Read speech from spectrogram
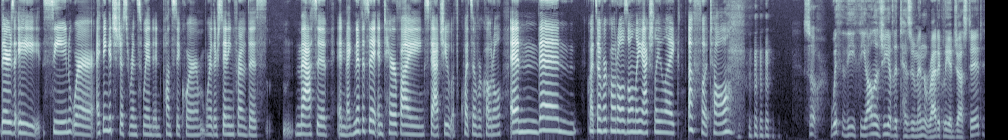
There's a scene where I think it's just Rincewind and Ponce de Quirm where they're standing in front of this massive and magnificent and terrifying statue of Quetzalcoatl. And then Quetzalcoatl is only actually like a foot tall. so, with the theology of the Tezumen radically adjusted,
